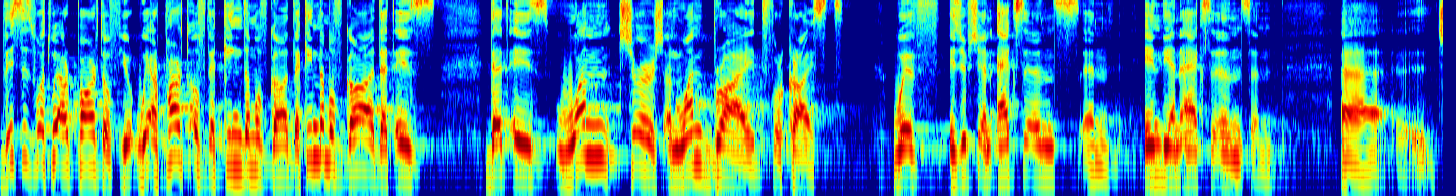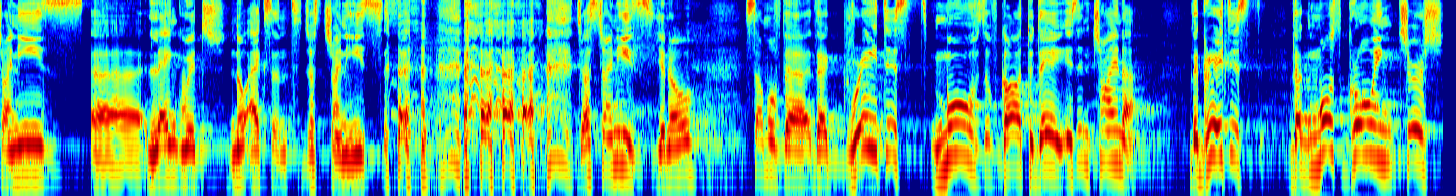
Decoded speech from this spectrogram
This is what we are part of. We are part of the kingdom of God, the kingdom of God that is, that is one church and one bride for Christ with Egyptian accents and Indian accents and uh, Chinese uh, language, no accent, just Chinese. just Chinese, you know. Some of the, the greatest moves of God today is in China. The greatest, the most growing church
